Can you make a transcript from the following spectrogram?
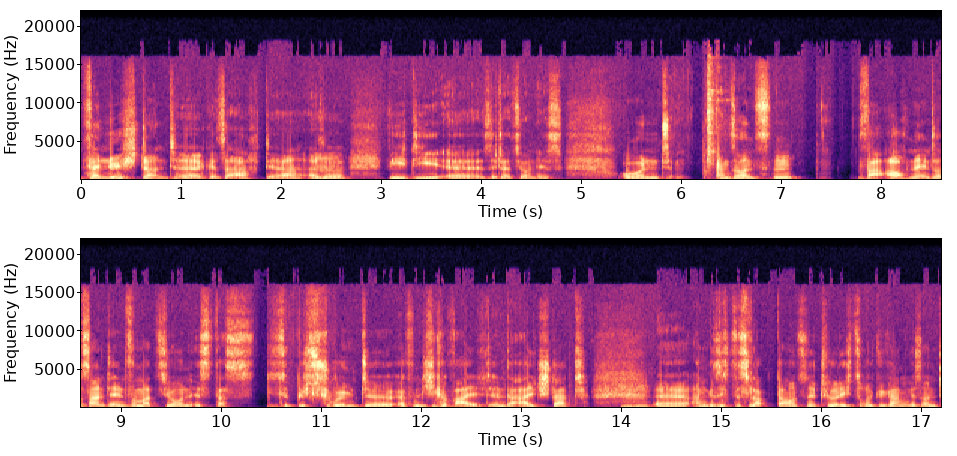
vernüchternd äh, gesagt, ja, also mhm. wie die äh, Situation ist. Und ansonsten war auch eine interessante Information, ist, dass diese berühmte öffentliche Gewalt in der Altstadt mhm. äh, angesichts des Lockdowns natürlich zurückgegangen ist. Und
